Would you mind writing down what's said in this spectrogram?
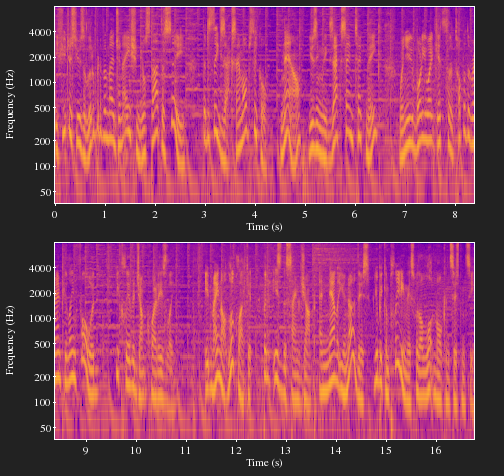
if you just use a little bit of imagination, you'll start to see that it's the exact same obstacle. Now, using the exact same technique, when your body weight gets to the top of the ramp you lean forward, you clear the jump quite easily. It may not look like it, but it is the same jump, and now that you know this, you'll be completing this with a lot more consistency.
